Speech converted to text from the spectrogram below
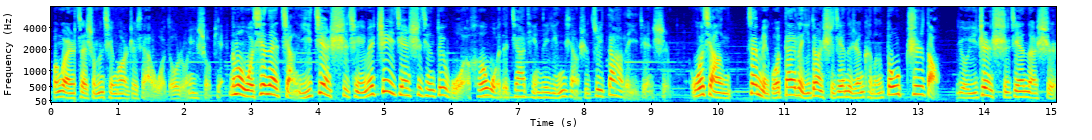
甭管在什么情况之下，我都容易受骗。那么我现在讲一件事情，因为这件事情对我和我的家庭的影响是最大的一件事。我想在美国待了一段时间的人可能都知道，有一阵时间呢是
